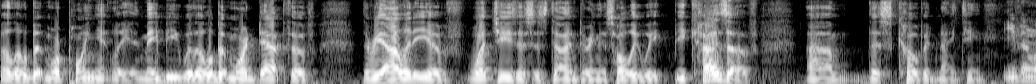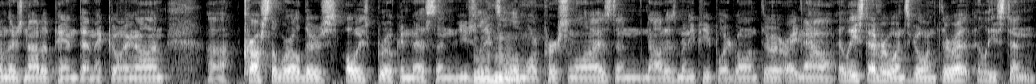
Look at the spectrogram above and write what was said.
a little bit more poignantly and maybe with a little bit more depth of the reality of what Jesus has done during this Holy Week because of um, this COVID 19. Even when there's not a pandemic going on uh, across the world, there's always brokenness, and usually mm-hmm. it's a little mm-hmm. more personalized, and not as many people are going through it right now. At least everyone's going through it, at least in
